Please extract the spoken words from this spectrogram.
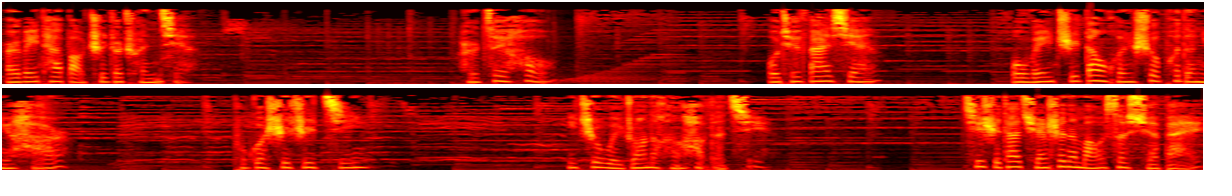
而为他保持着纯洁。而最后，我却发现，我为之荡魂摄魄的女孩不过是只鸡。一只伪装的很好的鸡，即使它全身的毛色雪白，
